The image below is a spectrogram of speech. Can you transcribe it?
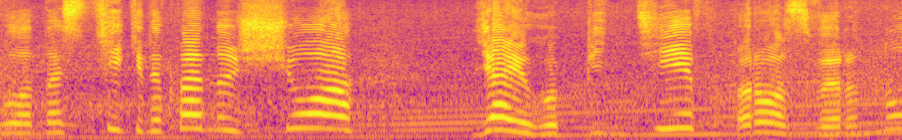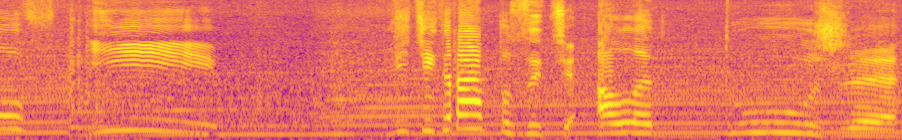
була настільки непевною, що я його піддів, розвернув і відіграв позицію, але дуже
